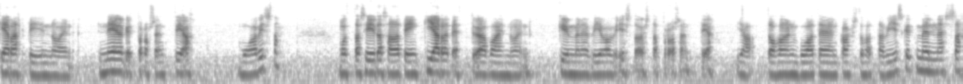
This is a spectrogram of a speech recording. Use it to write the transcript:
kerättiin noin 40 prosenttia muovista, mutta siitä saatiin kierrätettyä vain noin 10-15 prosenttia. Ja tuohon vuoteen 2050 mennessä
